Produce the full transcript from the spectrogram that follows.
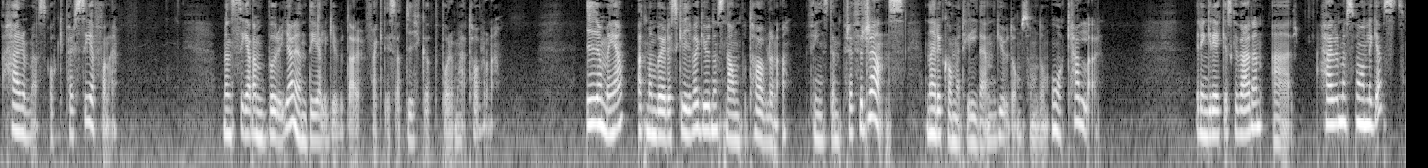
Hermes och Persefone. Men sedan börjar en del gudar faktiskt att dyka upp på de här tavlorna. I och med att man började skriva gudens namn på tavlorna finns det en preferens när det kommer till den gudom som de åkallar. I den grekiska världen är Hermes vanligast.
